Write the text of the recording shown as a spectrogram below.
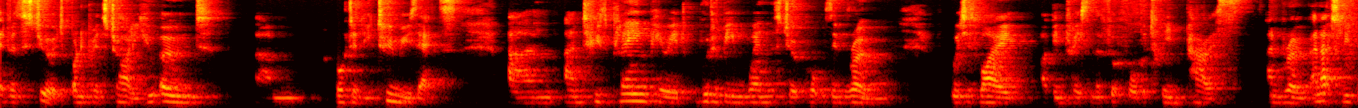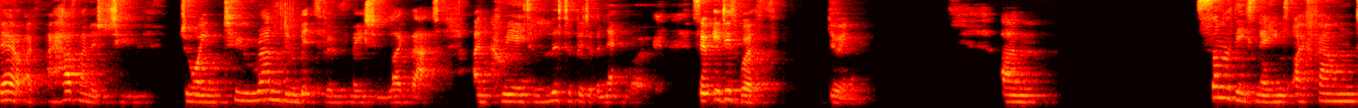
Edward Stuart, Bonnie Prince Charlie, who owned um, reportedly two musettes, um, and whose playing period would have been when the Stuart court was in Rome, which is why I've been tracing the footfall between Paris and Rome. And actually, there I've, I have managed to join two random bits of information like that and create a little bit of a network. So it is worth doing. Um, some of these names I found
